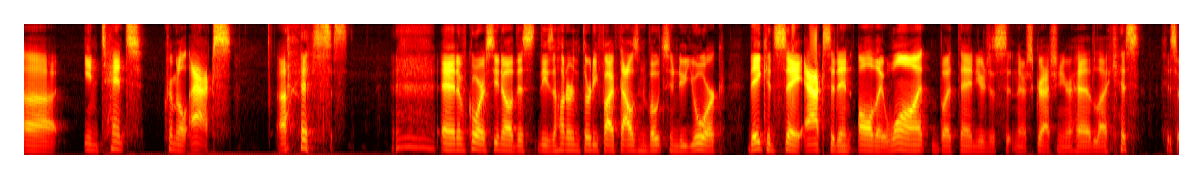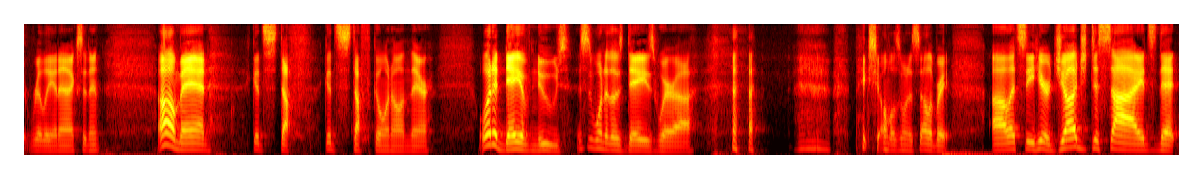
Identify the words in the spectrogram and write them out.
uh, intent criminal acts? Uh, just, and of course, you know this these 135,000 votes in New York. They could say accident all they want, but then you're just sitting there scratching your head like, is is it really an accident? Oh man, good stuff. Good stuff going on there. What a day of news. This is one of those days where uh makes you almost want to celebrate. Uh, let's see here. Judge decides that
